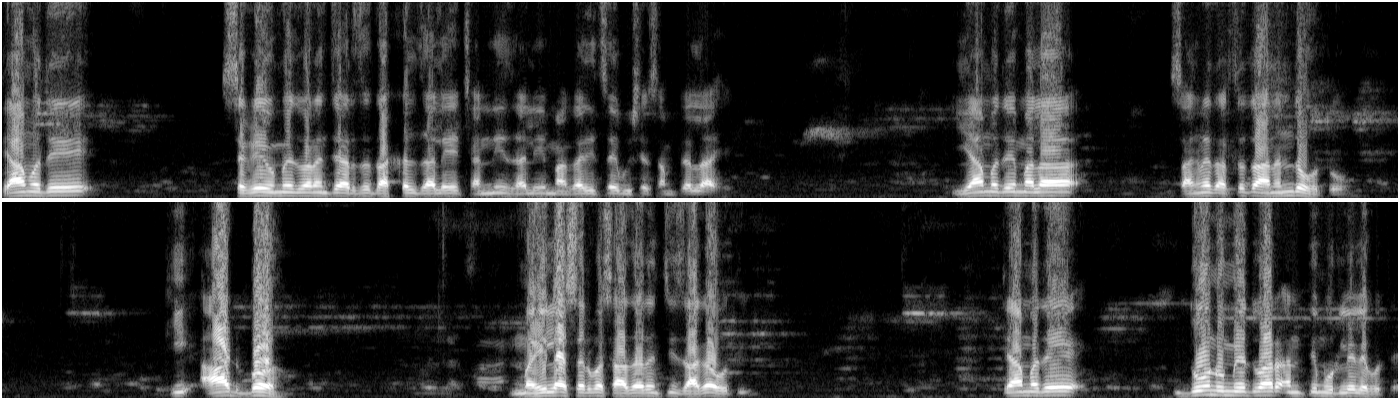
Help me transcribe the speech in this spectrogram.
त्यामध्ये सगळे उमेदवारांचे अर्ज दाखल झाले छाननी झाली माघारीचा विषय संपलेला आहे. यामध्ये मला सांगण्यात अत्यंत आनंद होतो की आठ ब महिला सर्वसाधारणची जागा होती. त्यामध्ये दोन उमेदवार अंतिम उरलेले होते.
